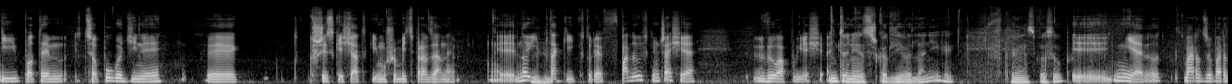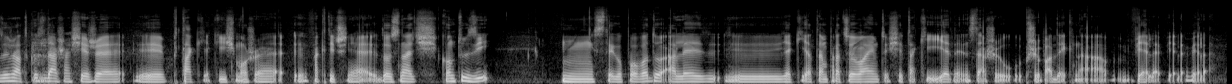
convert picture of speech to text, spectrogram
i potem co pół godziny y, wszystkie siatki muszą być sprawdzane. Y, No i ptaki, które wpadły w tym czasie, wyłapuje się. I to nie jest szkodliwe dla nich w pewien sposób? Nie, no, bardzo, bardzo rzadko zdarza się, że ptak jakiś może faktycznie doznać kontuzji mm, z tego powodu, ale jak ja tam pracowałem, to się taki jeden zdarzył przypadek na wiele, wiele, wiele.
